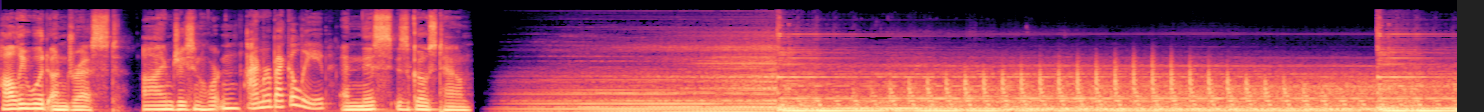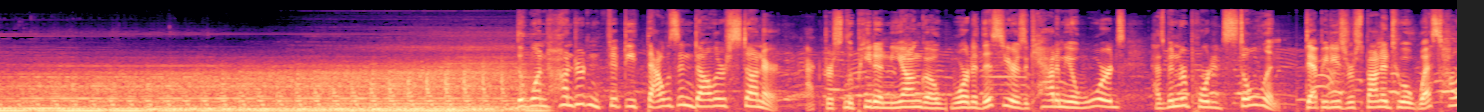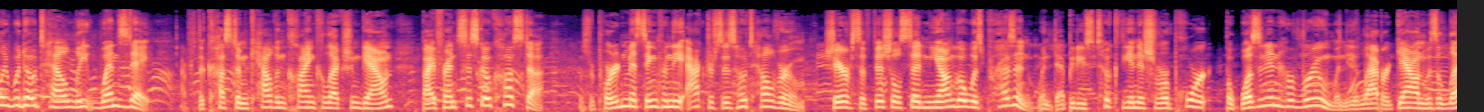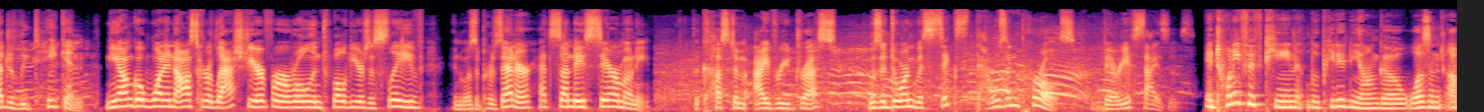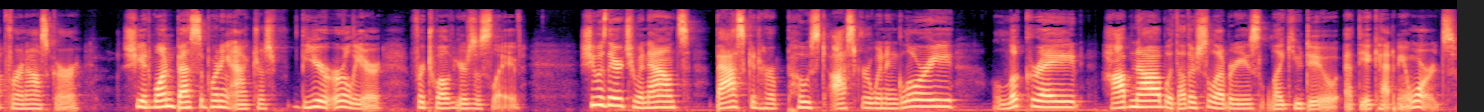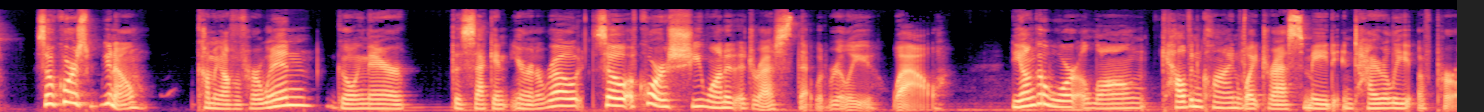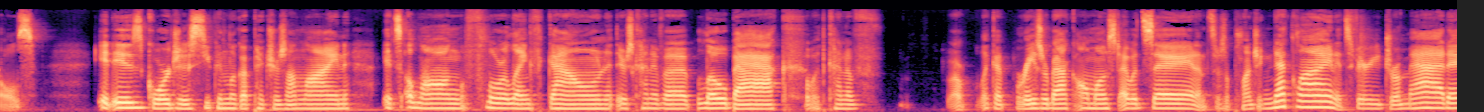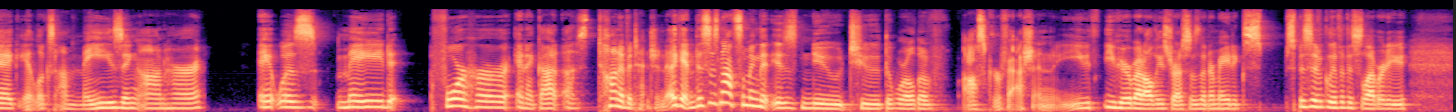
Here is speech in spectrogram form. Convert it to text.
Hollywood Undressed. I'm Jason Horton, I'm Rebecca Leib. and this is Ghost Town. The $150,000 stunner, actress Lupita Nyong'o, awarded this year's Academy Awards, has been reported stolen. Deputies responded to a West Hollywood hotel late Wednesday after the custom Calvin Klein collection gown by Francisco Costa was reported missing from the actress's hotel room. Sheriff's officials said Nyong'o was present when deputies took the initial report, but wasn't in her room when the elaborate gown was allegedly taken. Nyong'o won an Oscar last year for a role in 12 Years a Slave and was a presenter at Sunday's ceremony. The custom ivory dress was adorned with 6,000 pearls, of various sizes. In 2015, Lupita Nyong'o wasn't up for an Oscar. She had won Best Supporting Actress the year earlier for 12 Years a Slave. She was there to announce, bask in her post Oscar winning glory, look great, hobnob with other celebrities like you do at the Academy Awards. So, of course, you know, coming off of her win, going there the second year in a row. So, of course, she wanted a dress that would really wow. Nyong'o wore a long Calvin Klein white dress made entirely of pearls. It is gorgeous. You can look up pictures online. It's a long floor length gown. There's kind of a low back with kind of a, like a razorback almost, I would say. And there's a plunging neckline. It's very dramatic. It looks amazing on her. It was made for her and it got a ton of attention. Again, this is not something that is new to the world of Oscar fashion. You you hear about all these dresses that are made ex- specifically for the celebrity.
